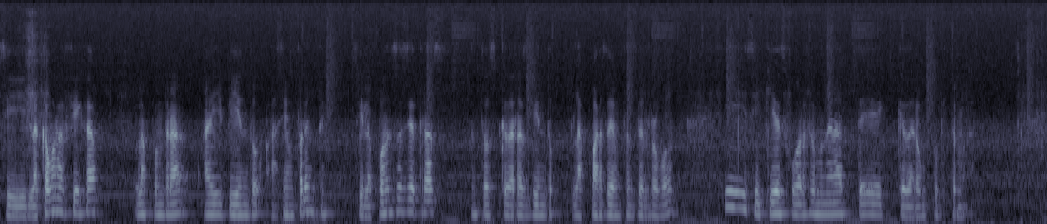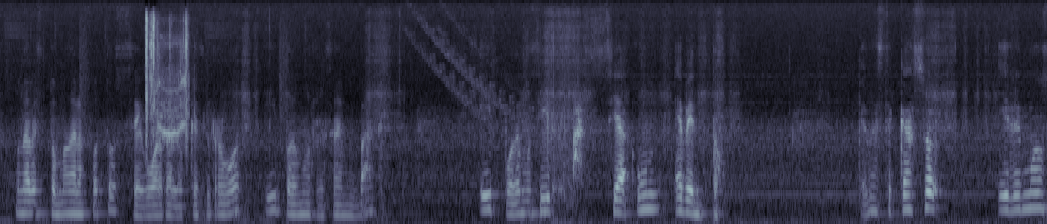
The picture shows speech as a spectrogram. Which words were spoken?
Si la cámara fija, la pondrá ahí viendo hacia enfrente. Si la pones hacia atrás, entonces quedarás viendo la parte de enfrente del robot. Y si quieres jugar de esa manera, te quedará un poquito más. Una vez tomada la foto, se guarda lo que es el robot y podemos regresar en back. Y podemos ir hacia un evento. En este caso, iremos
